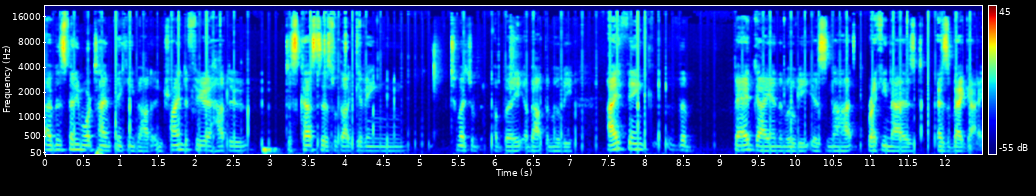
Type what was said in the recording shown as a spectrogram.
I've been spending more time thinking about it and trying to figure out how to discuss this without giving too much away about the movie. I think the bad guy in the movie is not recognized as a bad guy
